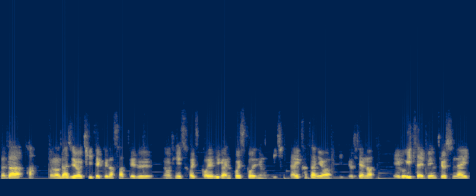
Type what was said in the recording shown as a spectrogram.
ただ、あ、このラジオを聞いてくださってるノーフィニスホイスコーレ以外のホイスコーレにも行きたい方には言っておきたいのは、英語一切勉強しない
